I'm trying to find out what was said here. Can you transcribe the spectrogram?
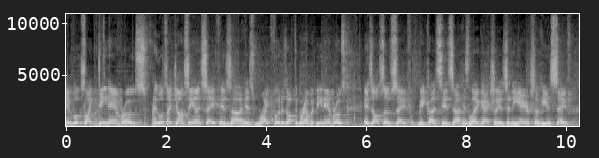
It looks like Dean Ambrose. It looks like John Cena is safe. His uh, his right foot is off the ground, but Dean Ambrose is also safe because his uh, his leg actually is in the air, so he is safe.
